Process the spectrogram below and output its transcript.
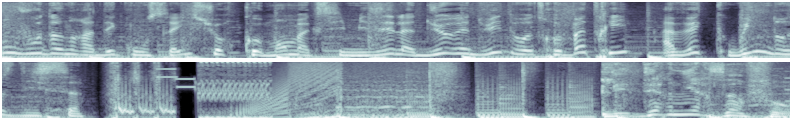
on vous donnera des conseils sur comment maximiser la durée de vie de votre batterie avec Windows 10. Les dernières infos.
